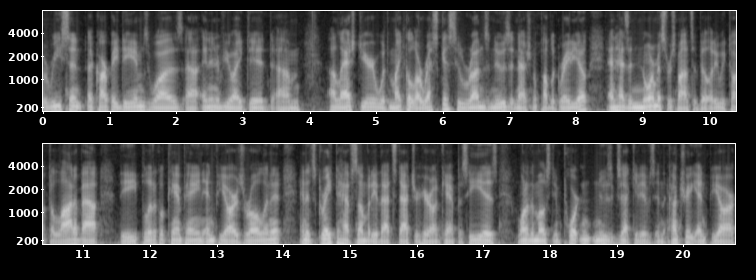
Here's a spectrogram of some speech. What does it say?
recent uh, Carpe Diems was uh, an interview I did. Um, uh, last year with Michael Oreskes, who runs news at National Public Radio and has enormous responsibility. We talked a lot about the political campaign, NPR's role in it, and it's great to have somebody of that stature here on campus. He is one of the most important news executives in the country, NPR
